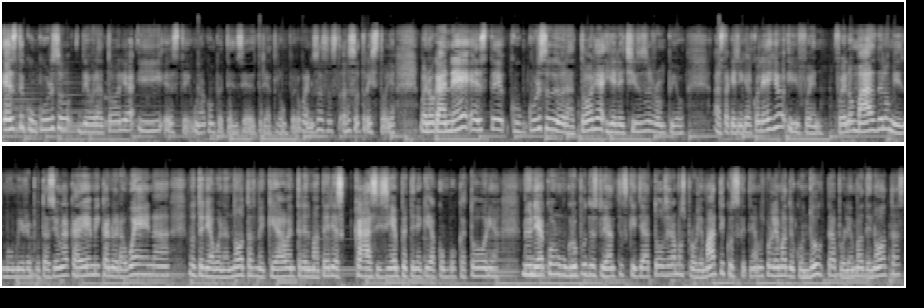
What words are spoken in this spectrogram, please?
este concurso de oratoria y este, una competencia de triatlón. Pero bueno, esa es, otra historia. Bueno, gané este concurso de oratoria y el hechizo se rompió hasta que llegué al colegio y fue, fue lo más de lo mismo. Mi reputación académica no era buena, no tenía buenas notas, me quedaba en tres materias, casi siempre tenía que ir a convocatoria. Me unía con grupos de estudiantes que ya todos éramos problemáticos, que teníamos problemas de conducta, problemas de notas.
